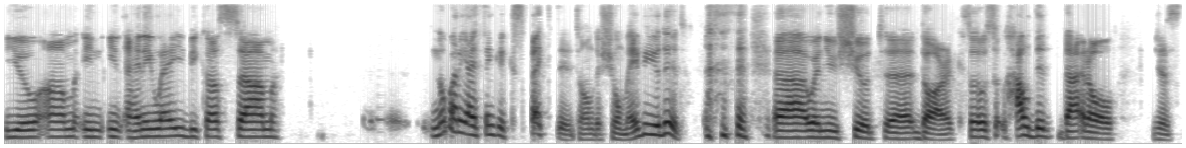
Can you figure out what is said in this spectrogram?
you um, in in any way? Because um, nobody I think expected on the show. Maybe you did uh, when you shoot uh, Dark. So, so how did that all just?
